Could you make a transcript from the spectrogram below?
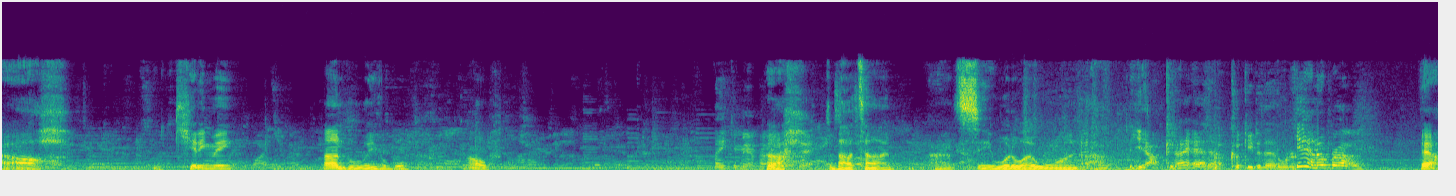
Oh, you kidding me? Unbelievable. Oh, Thank you, ma'am. Have a great day. it's about time. Let's see, what do I want? Uh, yeah, could I add a cookie to that order? Yeah, no problem. Yeah,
